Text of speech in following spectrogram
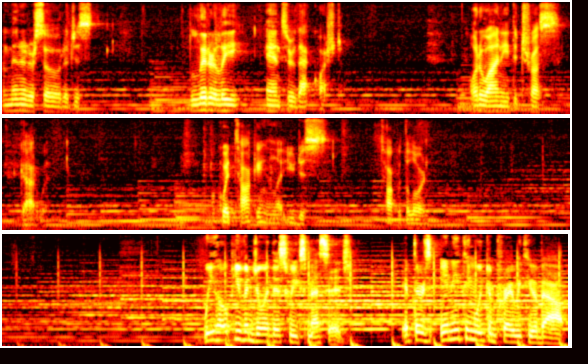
a minute or so to just literally answer that question. What do I need to trust God with? I'll quit talking and let you just talk with the Lord. We hope you've enjoyed this week's message. If there's anything we can pray with you about,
